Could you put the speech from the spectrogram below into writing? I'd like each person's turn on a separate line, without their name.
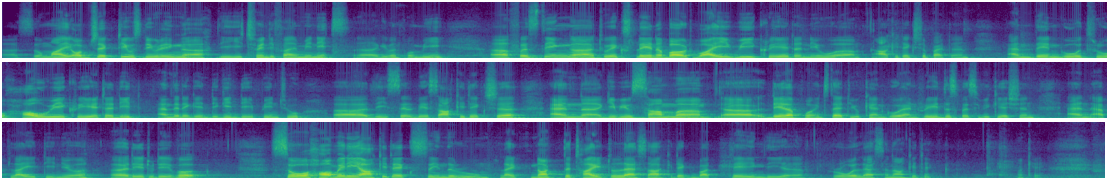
Uh, so my objectives during uh, the 25 minutes uh, given for me, uh, first thing uh, to explain about why we create a new architecture pattern and then go through how we created it and then again digging deep into the cell-based architecture and give you some um, data points that you can go and read the specification and apply it in your day-to-day -day work. So how many architects in the room, like not the title as architect, but playing the uh, role as an architect? Okay,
